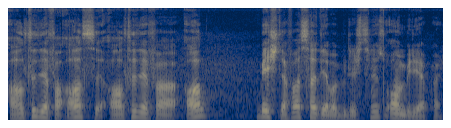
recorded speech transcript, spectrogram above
6 defa al, 6 defa al, 5 defa sat yapabilirsiniz. 11 yapar.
